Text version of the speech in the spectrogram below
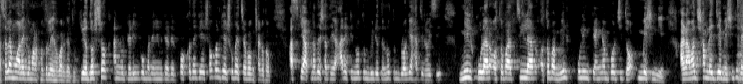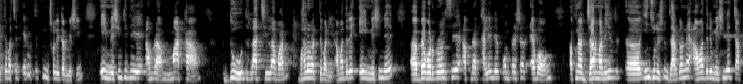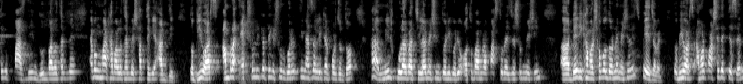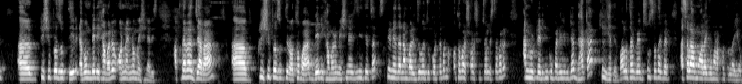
আসসালামু আলাইকুম রহমতুল্লাহ বরকাতু প্রিয় দর্শক আন্নু ট্রেডিং কোম্পানি লিমিটেডের পক্ষ থেকে সকলকে শুভেচ্ছা এবং স্বাগত আজকে আপনাদের সাথে আরেকটি নতুন ভিডিওতে নতুন ব্লগে হাজির হয়েছি। মিল্ক কুলার অথবা চিলার অথবা মিল্ক কুলিং ট্যাঙ্ক নাম পরিচিত মেশিন নিয়ে। আর আমাদের সামনে যে মেশিনটি দেখতে পাচ্ছেন, এটা হচ্ছে তিনশো লিটার মেশিন। এই মেশিনটি দিয়ে আমরা মাঠা দুধ, লাচ্ছি, লাবান ভালো রাখতে পারি। আমাদের এই মেশিনে ব্যবহার করা হয়েছে আপনার থাইল্যান্ডের কম্প্রেসার এবং আপনার জার্মানির ইনসুলেশন, যার কারণে আমাদের মেশিনে চার থেকে পাঁচ দিন দুধ ভালো থাকবে এবং মাঠা ভালো থাকবে সাত থেকে আট দিন। তো ভিউয়ার্স আমরা একশো লিটার থেকে শুরু করে তিন হাজার লিটার পর্যন্ত হ্যাঁ মিল্ক কুলার বা চিলার মেশিন তৈরি করি অথবা আমরা পাস্তুরাইজেশন মেশিন ডেরি খামার সকল ধরনের মেশিনারিজ পেয়ে যাবেন। তো ভিউয়ার্স আমার পাশে দেখতেছেন কৃষি প্রযুক্তির এবং ডেরি খামারের অন্যান্য মেশিনারিজ আপনারা যারা কৃষি প্রযুক্তির অথবা ডেরি খামার মেশিনারি নিতে চান স্ক্রিনে দেওয়া নাম্বারে যোগাযোগ করতে পারেন অথবা সরাসরি চলে আসতে পারেন Annu trading company limited Dhaka খিলখেতে ভালো থাকবেন, সুস্থ থাকবেন। আসসালামু আলাইকুম রহমতুল্লাহি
